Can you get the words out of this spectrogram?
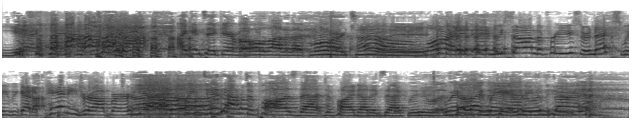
Yeah, I can. I can take care of a whole lot of that more too, oh lady. Lord! And, and we saw on the producer next week we got a panty dropper. Yeah, and we did have to pause that to find out exactly who was. We're like, wait, who was that? Yeah.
